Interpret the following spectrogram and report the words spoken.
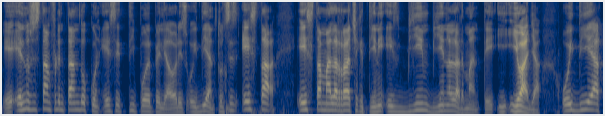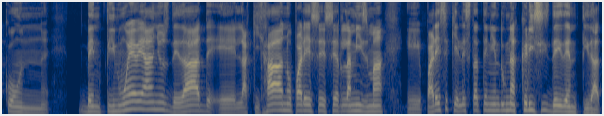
Eh, él nos está enfrentando con ese tipo de peleadores hoy día. Entonces, esta, esta mala racha que tiene es bien, bien alarmante. Y, vaya, hoy día con 29 años de edad, eh, la quijada no parece ser la misma. parece que él está teniendo una crisis de identidad.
